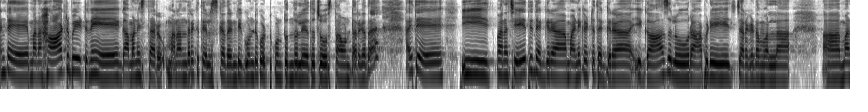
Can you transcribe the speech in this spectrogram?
అంటే మన హార్ట్ బీట్ని గమనిస్తారు. మనందరికీ తెలుసు కదండి గుండె కొట్టుకుంటుందో లేదో చూస్తూ ఉంటారు కదా. అయితే ఈ మన చేతి దగ్గర మణికట్టు దగ్గర ఈ గాజులు రాపిడి జరగడం వల్ల మన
